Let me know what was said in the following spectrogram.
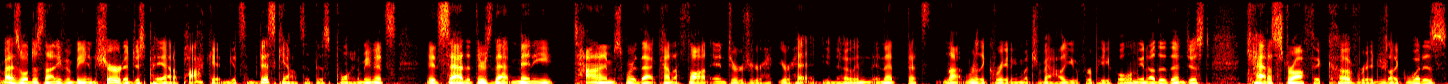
might as well just not even be insured and just pay out of pocket and get some discounts at this point. I mean, it's it's sad that there's that many times where that kind of thought enters your your head, you know, and, and that that's not really creating much value for people. I mean, other than just catastrophic coverage, like what is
